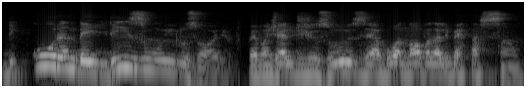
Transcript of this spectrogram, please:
de curandeirismo ilusório. O Evangelho de Jesus é a boa nova da libertação.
